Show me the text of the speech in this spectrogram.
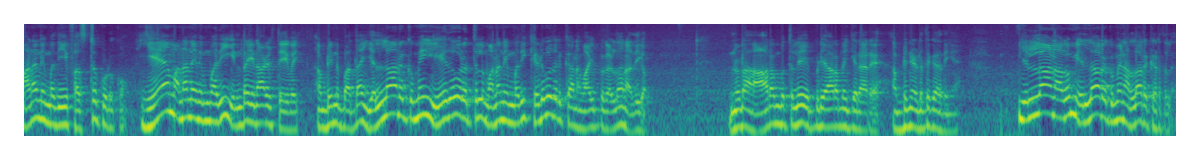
மன நிம்மதியை ஃபஸ்ட்டு கொடுக்கும். ஏன் மன நிம்மதி இன்றைய நாள் தேவை? அப்படின்னு பார்த்தா எல்லாருக்குமே ஏதோ இடத்தில் மன நிம்மதி கெடுவதற்கான வாய்ப்புகள் தான் அதிகம். என்னடா ஆரம்பத்திலே இப்படி ஆரம்பிக்கிறாரு அப்படின்னு எடுத்துக்காதீங்க. எல்லா நாளும் எல்லாருக்குமே நல்லா இருக்கிறதில்ல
